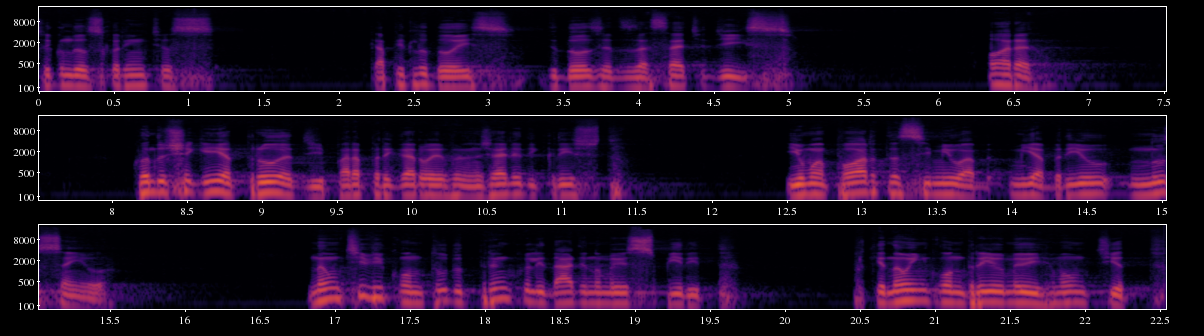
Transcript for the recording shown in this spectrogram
Segundo os Coríntios, capítulo 2, de 12 a 17, diz: Ora, quando cheguei a Troade para pregar o evangelho de Cristo, e uma porta se me abriu no Senhor. Não tive, contudo, tranquilidade no meu espírito, porque não encontrei o meu irmão Tito.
